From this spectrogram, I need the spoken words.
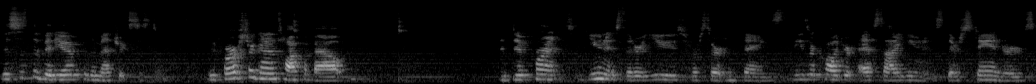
This is the video for the metric system. We first are going to talk about the different units that are used for certain things. These are called your SI units. They're standards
